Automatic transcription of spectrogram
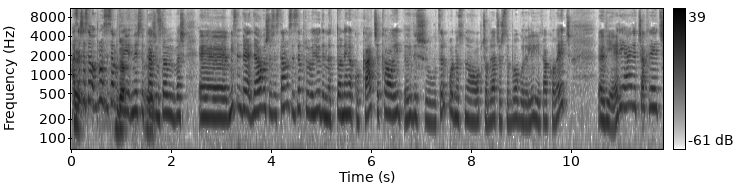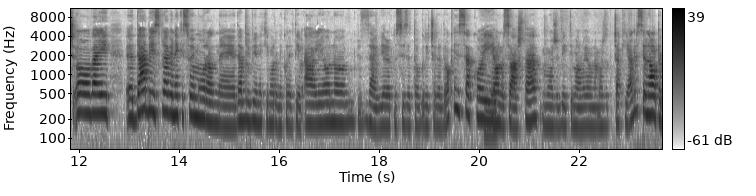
A E, znaš samo, prosim, samo da, da, nešto kažem, to bi baš, e, mislim da, je- da ovo što se stalno se zapravo ljudi na to nekako kače, kao id- ideš u crkvu, odnosno uopće obraćaš se Bogu, religiji, kako već, e, vjeri, ajde čak reći, ovaj, e, da bi ispravio neke svoje moralne, da bi bio neki moralni korektiv, ali ono, znaju vjerojatno svi za tog Richarda Dawkinsa, koji ono svašta, može biti malo ono, možda čak i agresivan, ali opet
